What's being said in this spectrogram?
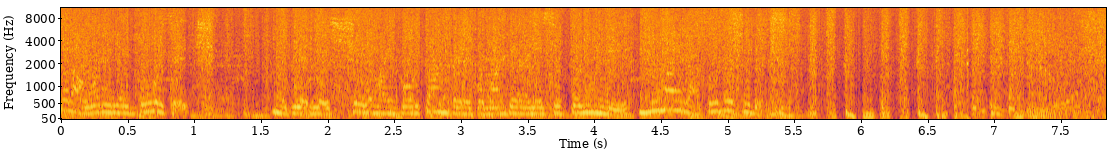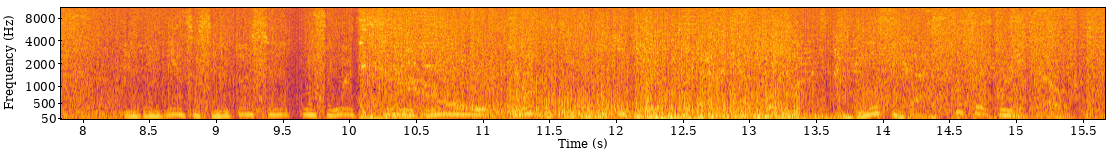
de la orele 20. Nu pierdeți cele mai importante recomandări ale săptămânii, numai la TVSD. Pentru viața sănătoasă, consumați Música Super Metro.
